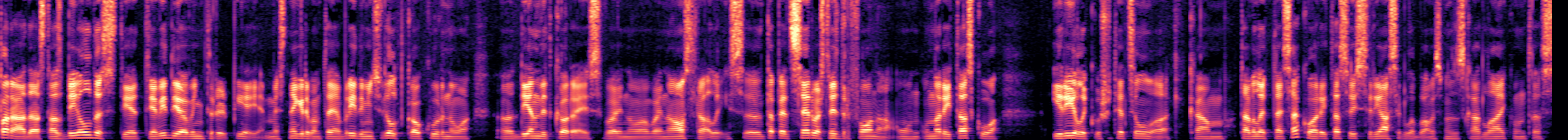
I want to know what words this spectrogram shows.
parādās tās bildes, tie, tie video, viņi tur ir pieejami. Mēs negribam tajā brīdī viņus vilkt kaut kur no uh, Dienvidkorejas vai no, vai no Austrālijas. Uh, tāpēc serveris to izdara fonā. Un, un arī tas, ko ir ielikuši tie cilvēki, kam tā lieta seko, arī tas viss ir jāsaglabā vismaz uz kādu laiku, un tas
